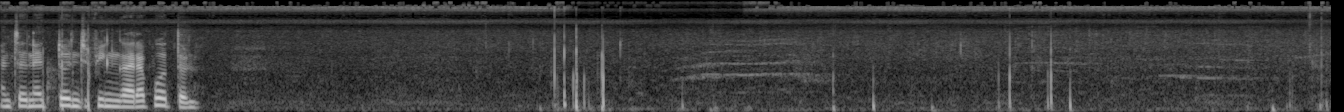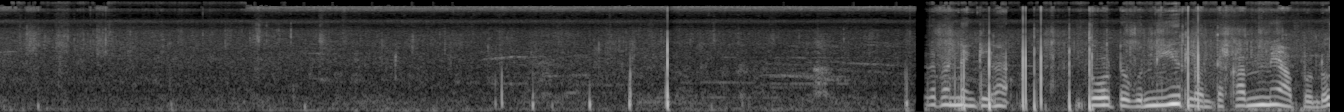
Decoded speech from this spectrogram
ಅಂಚ ನೆತ್ತೊಂಜಿ ಪಿಂಗಾರ ಪೋತುಂಡು ಪಂಡೆಂಕ್ಲಿನ ತೋಟಗು ನೀರ್ಲು ಅಂತ ಕಮ್ಮಿ ಆಪುಂಡು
